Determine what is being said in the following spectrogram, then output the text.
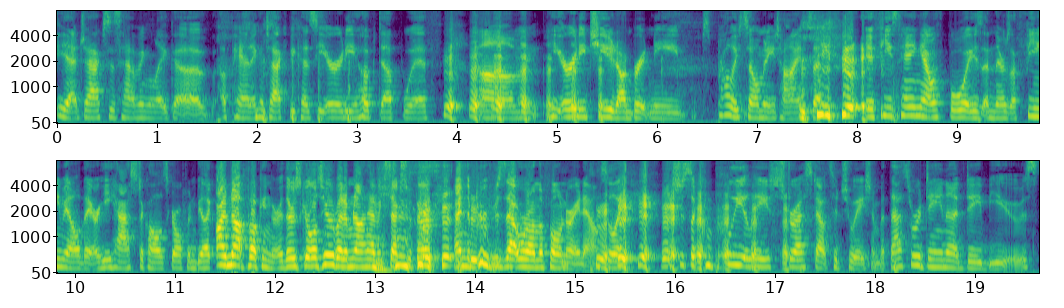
Yeah, Jax is having like a, a panic attack because he already hooked up with, um, he already cheated on Brittany probably so many times that if he's hanging out with boys and there's a female there, he has to call his girlfriend and be like, I'm not fucking her. There's girls here, but I'm not having sex with her. And the proof is that we're on the phone right now. So like, it's just a completely stressed out situation. But that's where Dana debuts.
